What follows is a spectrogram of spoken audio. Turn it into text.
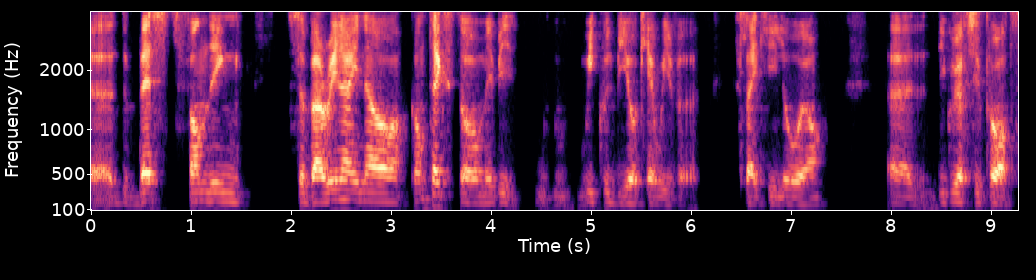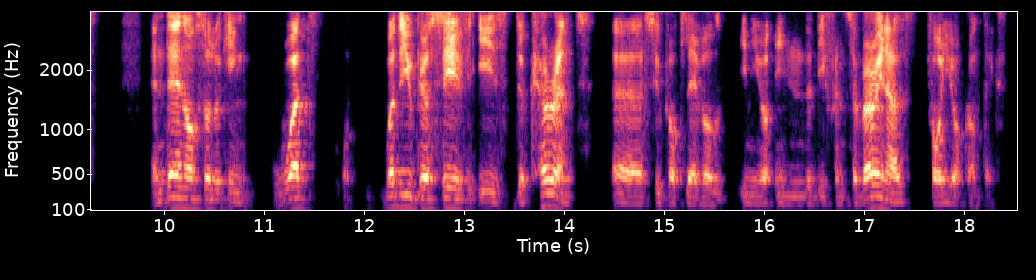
uh, the best funding sub arena in our context? Or maybe we could be okay with a slightly lower uh, degree of support. And then also looking what what do you perceive is the current uh, support level in your in the different sub arenas for your context? uh,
